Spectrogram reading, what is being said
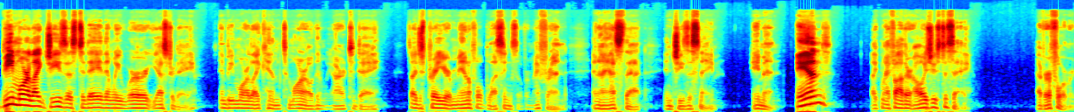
be more like Jesus today than we were yesterday and be more like him tomorrow than we are today. So I just pray your manifold blessings over my friend. And I ask that in Jesus' name. Amen. And like my father always used to say, ever forward.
